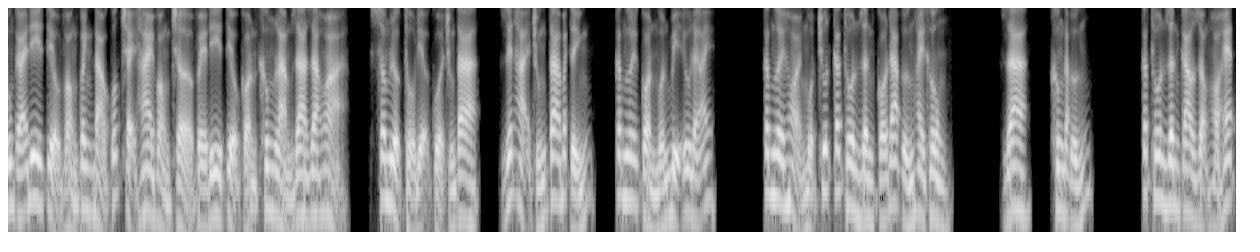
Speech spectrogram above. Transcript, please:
vung cái đi tiểu vòng quanh đảo quốc chạy hai vòng trở về đi, tiểu còn không làm ra ra hỏa, xâm lược thổ địa của chúng ta, giết hại chúng ta bất tính, các ngươi còn muốn bị ưu đãi? Các ngươi hỏi một chút các thôn dân có đáp ứng hay không? Ra, không đáp ứng. Các thôn dân cao giọng hò hét.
